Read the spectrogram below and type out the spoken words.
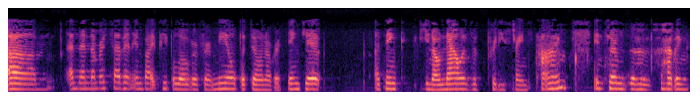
Um, and then number seven, invite people over for a meal, but don't overthink it. I think you know now is a pretty strange time in terms of having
